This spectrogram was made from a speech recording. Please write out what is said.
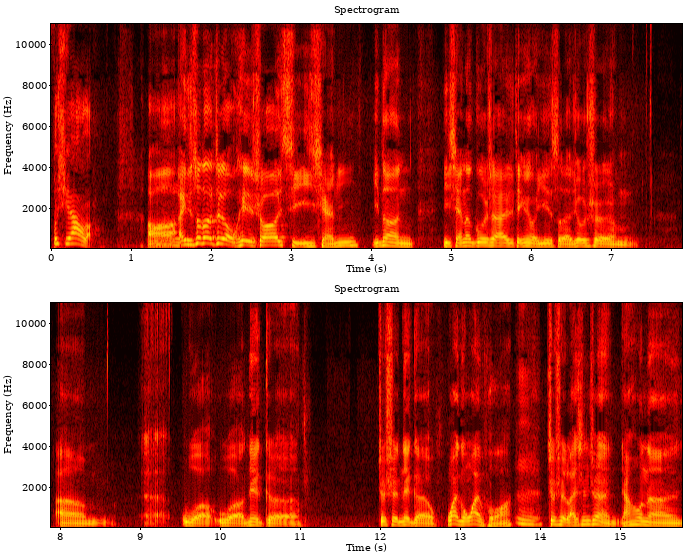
不需要了。啊，哎，你说到这个，我可以说起以前一段以前的故事，还是挺有意思的。就是，嗯，呃，我我那个就是那个外公外婆，嗯，就是来深圳，然后呢，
